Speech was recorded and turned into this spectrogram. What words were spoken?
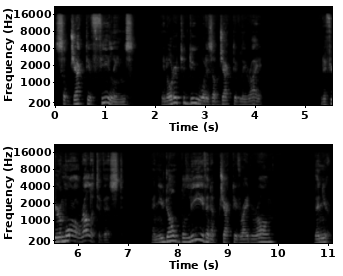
subjective feelings in order to do what is objectively right. But if you're a moral relativist and you don't believe in objective right and wrong, then you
